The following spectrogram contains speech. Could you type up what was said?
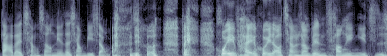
打在墙上，粘在墙壁上吧，就被挥拍挥到墙上，变成苍蝇一只。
